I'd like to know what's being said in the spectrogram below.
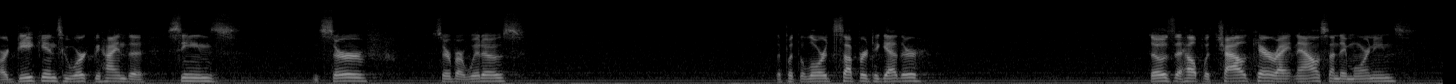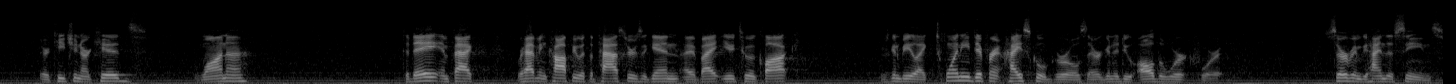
our deacons who work behind the scenes and serve, serve our widows, that put the Lord's Supper together, those that help with childcare right now, Sunday mornings. They're teaching our kids, AWANA. Today, in fact, we're having coffee with the pastors again. I invite you 2 o'clock. There's going to be like 20 different high school girls that are going to do all the work for it, serving behind the scenes.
